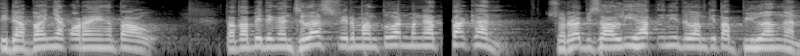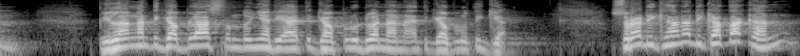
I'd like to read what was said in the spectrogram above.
Tidak banyak orang yang tahu. Tetapi dengan jelas firman Tuhan mengatakan, saudara bisa lihat ini dalam kitab bilangan. Bilangan 13 tentunya di ayat 32 dan ayat 33. Saudara di sana dikatakan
